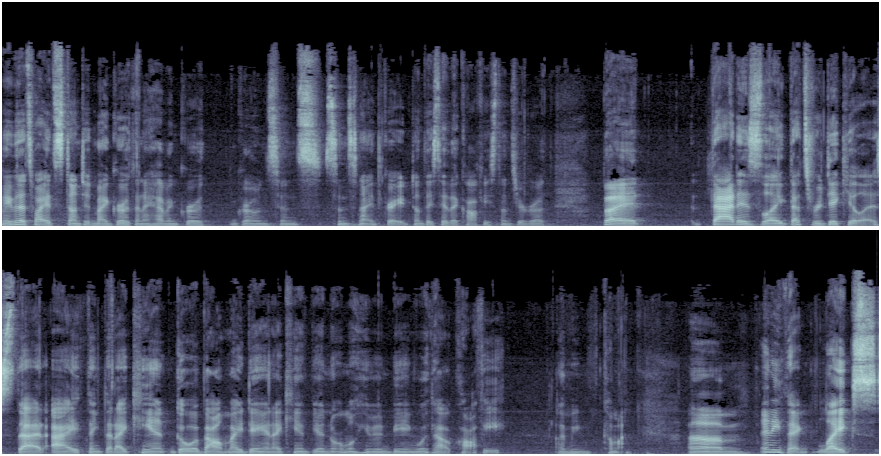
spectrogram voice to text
Maybe that's why it stunted my growth and I haven't growth grown since since ninth grade. Don't they say that coffee stunts your growth? But that is like that's ridiculous that I think that I can't go about my day and I can't be a normal human being without coffee. I mean, come on. Um, anything likes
